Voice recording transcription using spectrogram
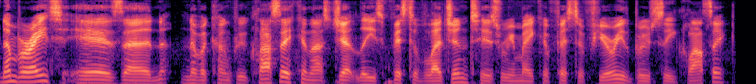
Number eight is another kung fu classic, and that's Jet Li's Fist of Legend, his remake of Fist of Fury, the Bruce Lee classic.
